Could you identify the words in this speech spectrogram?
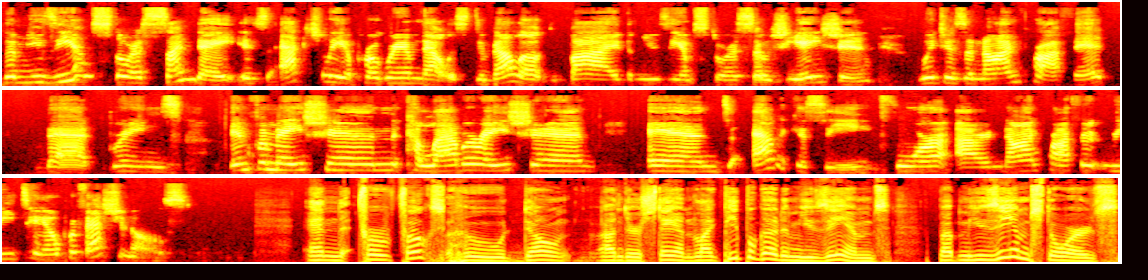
the Museum Store Sunday is actually a program that was developed by the Museum Store Association, which is a nonprofit that brings information, collaboration, and advocacy for our nonprofit retail professionals. And for folks who don't understand, like people go to museums, but museum stores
